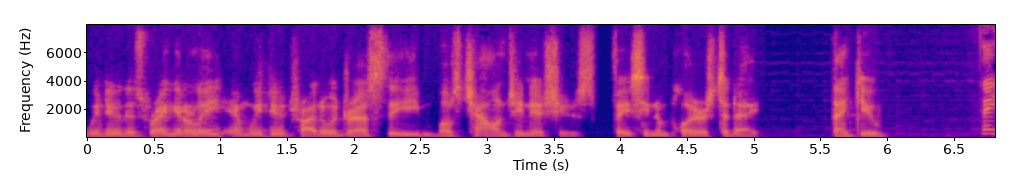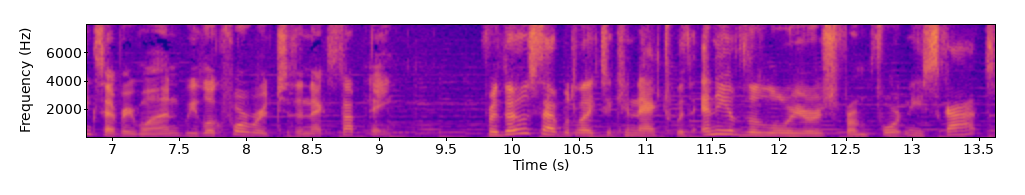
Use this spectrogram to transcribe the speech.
We do this regularly, and we do try to address the most challenging issues facing employers today. Thank you. Thanks, everyone. We look forward to the next update. For those that would like to connect with any of the lawyers from Fortney Scott,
